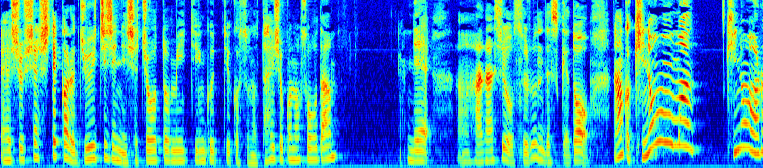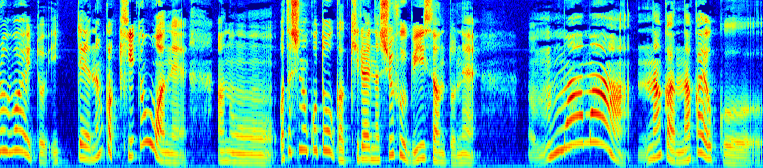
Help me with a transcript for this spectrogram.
えー、出社してから11時に社長とミーティングっていうか、その退職の相談で、話をするんですけど、なんか昨日、ま昨日アルバイト行って、なんか昨日はね、あのー、私のことが嫌いな主婦 B さんとね、まあまあ、なんか仲良く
